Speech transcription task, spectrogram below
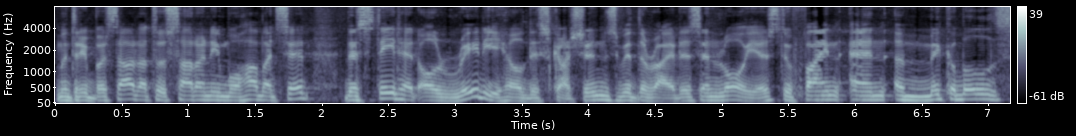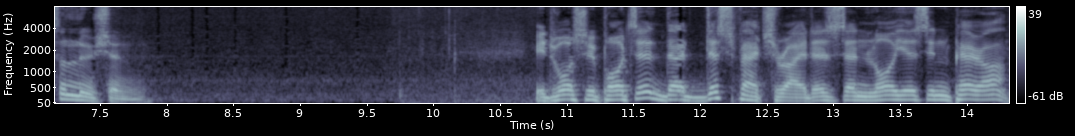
Menteri Besar Datuk Saarani Mohamad said the state had already held discussions with the riders and lawyers to find an amicable solution. It was reported that dispatch riders and lawyers in Perak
